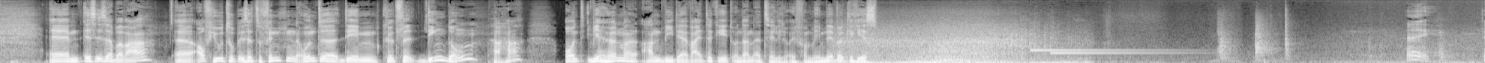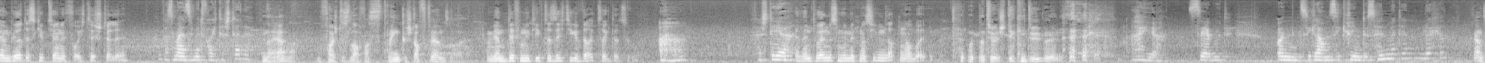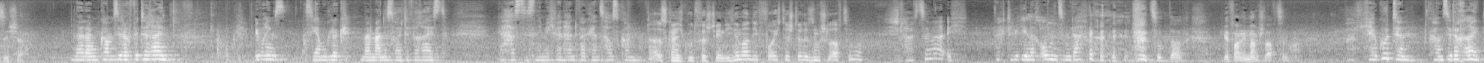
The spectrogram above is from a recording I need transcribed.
Ähm, es ist aber wahr. Äh, auf YouTube ist er zu finden unter dem Kürzel Ding Dong. Haha. Und wir hören mal an, wie der weitergeht und dann erzähle ich euch, von wem der wirklich ist. Hey, wir haben gehört, es gibt hier eine feuchte Stelle. Was meinen Sie mit feuchter Stelle? Naja, ein feuchtes Loch, was dringend gestopft werden soll. Und wir haben definitiv das richtige Werkzeug dazu. Aha. Verstehe. Eventuell müssen wir mit massiven Latten arbeiten. Und natürlich dicken Dübeln. ah ja, sehr gut. Und Sie glauben, Sie kriegen das hin mit den Löchern? Ganz sicher. Na, dann kommen Sie doch bitte rein. Übrigens, Sie haben Glück. Mein Mann ist heute verreist. Er hasst es nämlich, wenn Handwerker ins Haus kommen. Ja, das kann ich gut verstehen. Ich nehme an, die feuchte Stelle ist im Schlafzimmer. Schlafzimmer? Ich dachte, wir gehen nach oben zum Dach. zum Dach. Wir fangen immer im Schlafzimmer an. Ja gut, dann kommen Sie doch rein.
